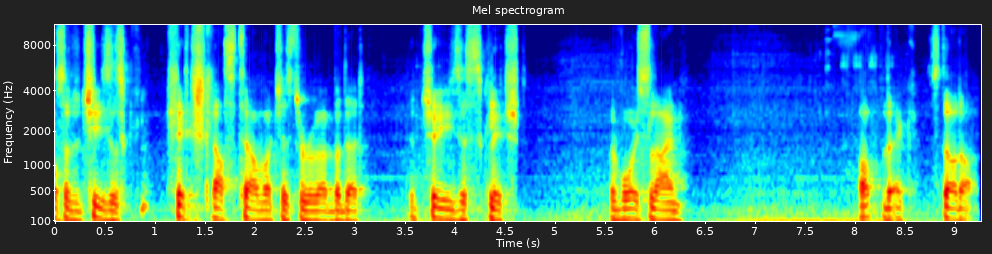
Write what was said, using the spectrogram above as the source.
Also the Jesus glitched last time, I just remember that. The Jesus glitched. The voice line. Up leg, start up.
